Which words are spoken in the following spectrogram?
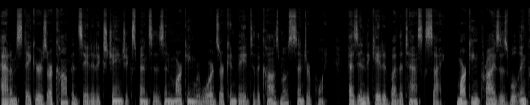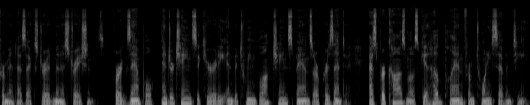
Atom stakers are compensated exchange expenses and marking rewards are conveyed to the Cosmos Center point. As indicated by the task site, marking prizes will increment as extra administrations. For example, interchain security and between blockchain spans are presented. As per Cosmos GitHub plan from 2017,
